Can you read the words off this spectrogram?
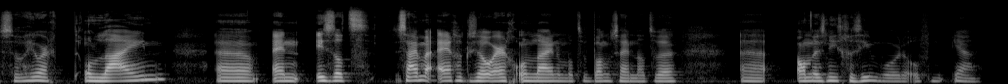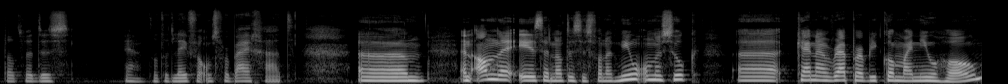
zo heel erg online. En is dat, zijn we eigenlijk zo erg online omdat we bang zijn dat we uh, anders niet gezien worden. Of ja, dat we dus ja, dat het leven ons voorbij gaat. Um, een andere is, en dat is dus van het nieuw onderzoek. Uh, can a rapper become my new home?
